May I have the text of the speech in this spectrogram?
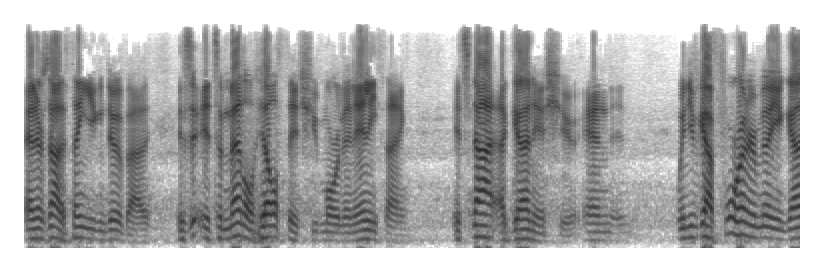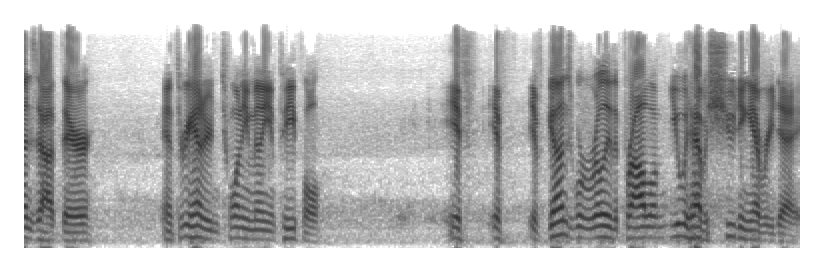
and there's not a thing you can do about it. It's, it's a mental health issue more than anything. It's not a gun issue, and when you've got 400 million guns out there and 320 million people, if if if guns were really the problem, you would have a shooting every day.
